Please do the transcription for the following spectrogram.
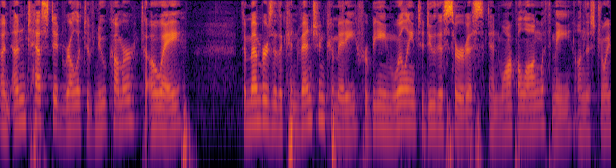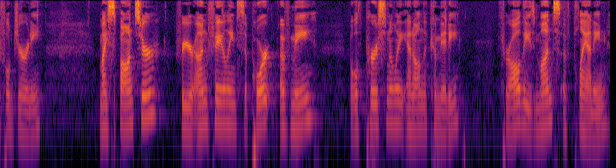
an untested relative newcomer to OA, the members of the convention committee for being willing to do this service and walk along with me on this joyful journey, my sponsor for your unfailing support of me, both personally and on the committee, through all these months of planning,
